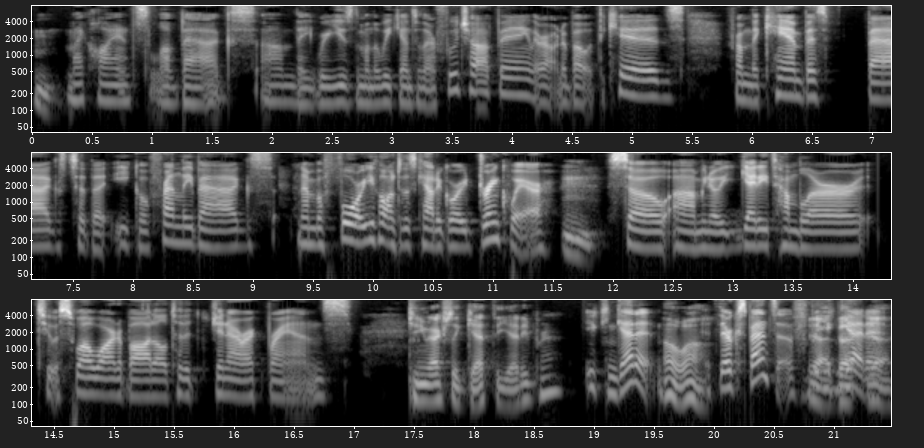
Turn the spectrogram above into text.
Hmm. My clients love bags. Um, they reuse them on the weekends when they're food shopping. They're out and about with the kids. From the canvas bags to the eco-friendly bags. Number four, you fall into this category, drinkware. Mm. So, um, you know, Yeti tumbler to a S'well water bottle to the generic brands. Can you actually get the Yeti brand? You can get it. Oh wow! They're expensive, but Yeah, you can bet, get it. yeah.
